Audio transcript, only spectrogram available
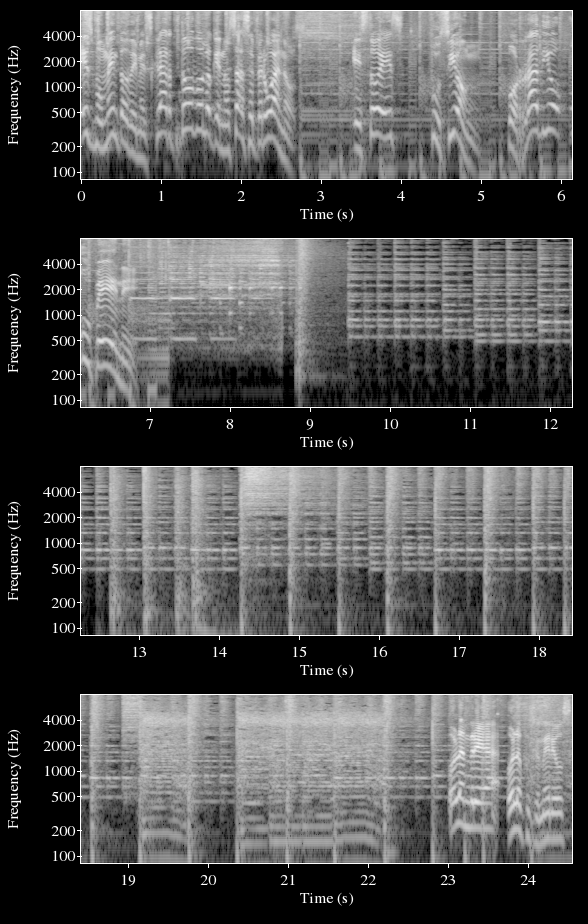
Es momento de mezclar todo lo que nos hace peruanos. Esto es Fusión por Radio UPN. Hola Andrea, hola fusioneros,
